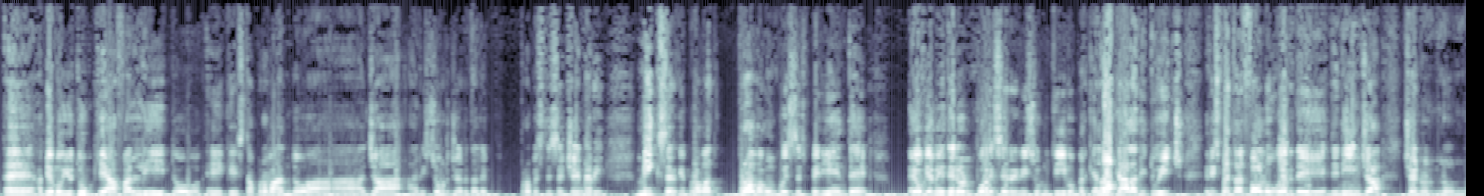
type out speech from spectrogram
Eh, abbiamo YouTube che ha fallito e che sta provando a, già a risorgere dalle proprie stesse ceneri. Mixer che prova, prova con questo espediente e ovviamente non può essere risolutivo perché no. la scala di Twitch rispetto al follower dei de Ninja, cioè non, non,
